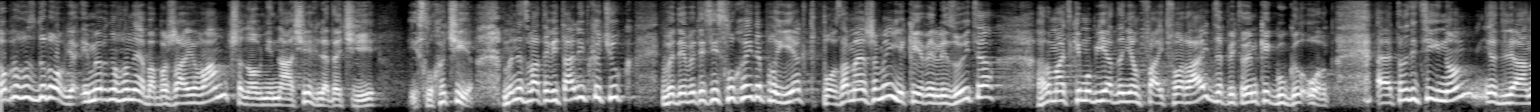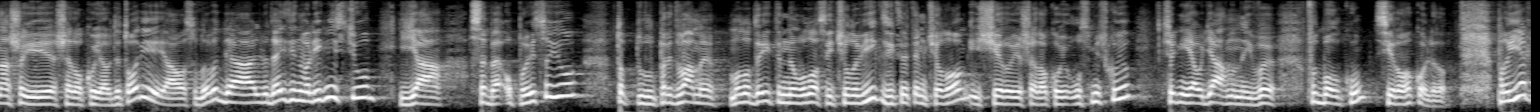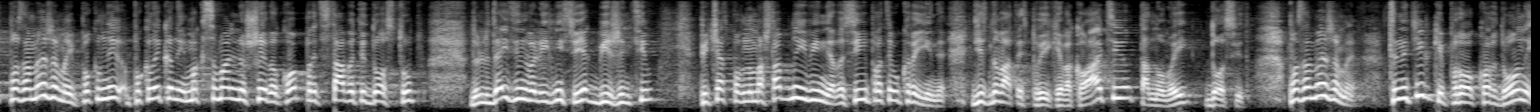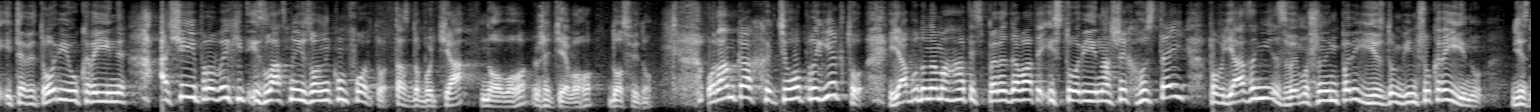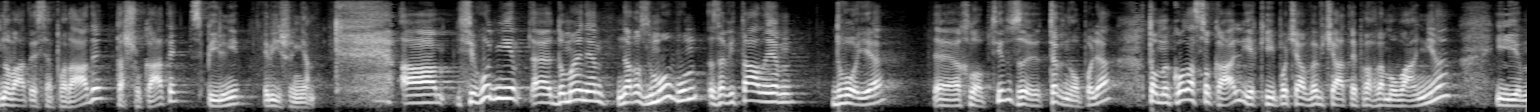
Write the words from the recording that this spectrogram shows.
Доброго здоров'я і мирного неба бажаю вам, шановні наші глядачі і слухачі. Мене звати Віталій Ткачук. Ви дивитесь і слухаєте проєкт поза межами, який реалізується громадським об'єднанням Fight for Right за підтримки Google.org. Е, Традиційно для нашої широкої аудиторії, а особливо для людей з інвалідністю, я себе описую. Тобто перед вами молодий темноволосий чоловік з відкритим чолом і щирою широкою усмішкою. Сьогодні я одягнений в футболку сірого кольору. Проєкт поза межами покликаний максимально широко представити доступ до людей з інвалідністю як біженців під час повномасштабної війни Росії проти України, дізнаватись про їх евакуацію та новий досвід. Поза межами це не тільки про кордони і території України, а ще й про вихід із власної зони комфорту та здобуття нового життєвого досвіду. У рамках цього проєкту я буду намагатись передавати історії наших гостей, пов'язані з вимушеним переїздом в іншу країну, дізнаватися поради та шукати спільні рішення. А, сьогодні е, до мене на розмову завітали двоє е, хлопців з Тернополя. То Микола Сокаль, який почав вивчати програмування і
